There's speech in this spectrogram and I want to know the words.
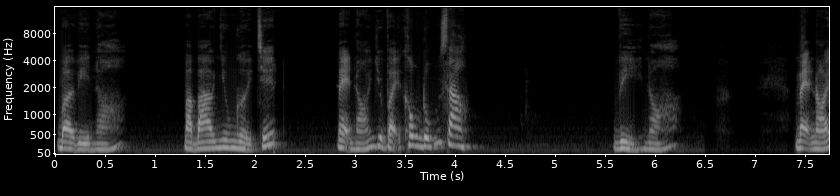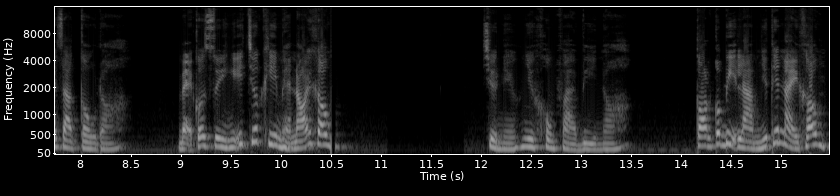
Bởi vì nó mà bao nhiêu người chết, mẹ nói như vậy không đúng sao? Vì nó. Mẹ nói ra câu đó, mẹ có suy nghĩ trước khi mẹ nói không? Chứ nếu như không phải vì nó, con có bị làm như thế này không?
